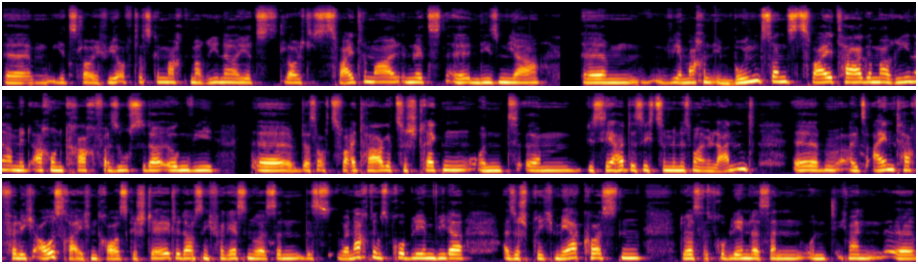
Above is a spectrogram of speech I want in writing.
ähm, jetzt, glaube ich, wie oft das gemacht? Marina, jetzt, glaube ich, das zweite Mal im letzten, äh, in diesem Jahr. Ähm, wir machen im Bund sonst zwei Tage Marina mit Ach und Krach. Versuchst du da irgendwie das auf zwei Tage zu strecken. Und ähm, bisher hat es sich zumindest mal im Land ähm, als einen Tag völlig ausreichend rausgestellt. Du darfst nicht vergessen, du hast dann das Übernachtungsproblem wieder, also sprich Mehrkosten. Du hast das Problem, dass dann, und ich meine, äh,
